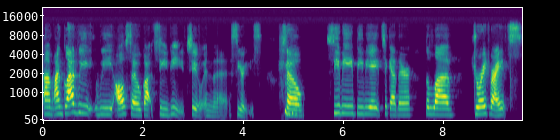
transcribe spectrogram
um, I'm glad we we also got CB too in the series. So CB BB-8 together, the love, droid rights.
